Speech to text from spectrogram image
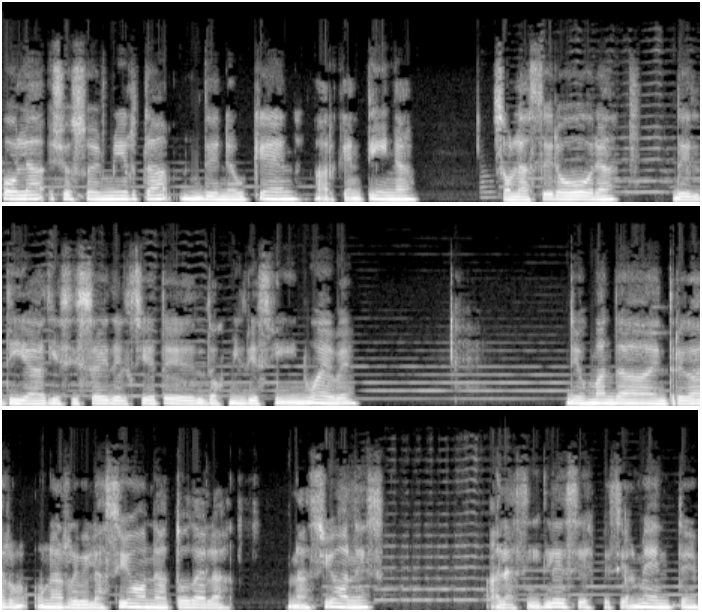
Hola, yo soy Mirta de Neuquén, Argentina. Son las 0 horas del día 16 del 7 del 2019. Dios manda a entregar una revelación a todas las naciones, a las iglesias especialmente.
